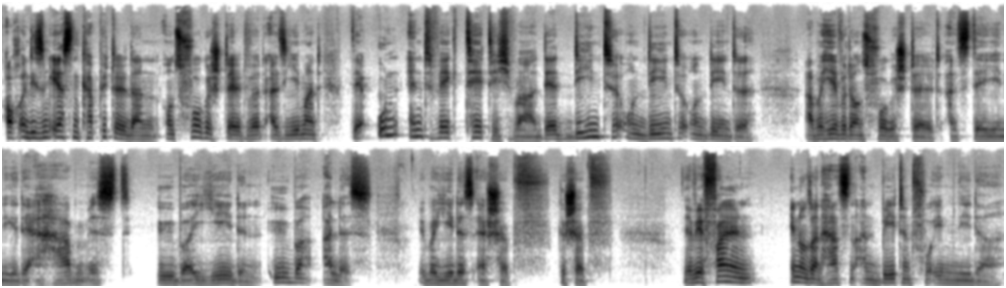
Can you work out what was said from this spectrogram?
auch in diesem ersten Kapitel dann uns vorgestellt wird als jemand, der unentwegt tätig war, der diente und diente und diente. Aber hier wird er uns vorgestellt als derjenige, der erhaben ist über jeden, über alles, über jedes Erschöpf, Geschöpf. Ja, wir fallen in unseren Herzen anbetend vor ihm nieder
